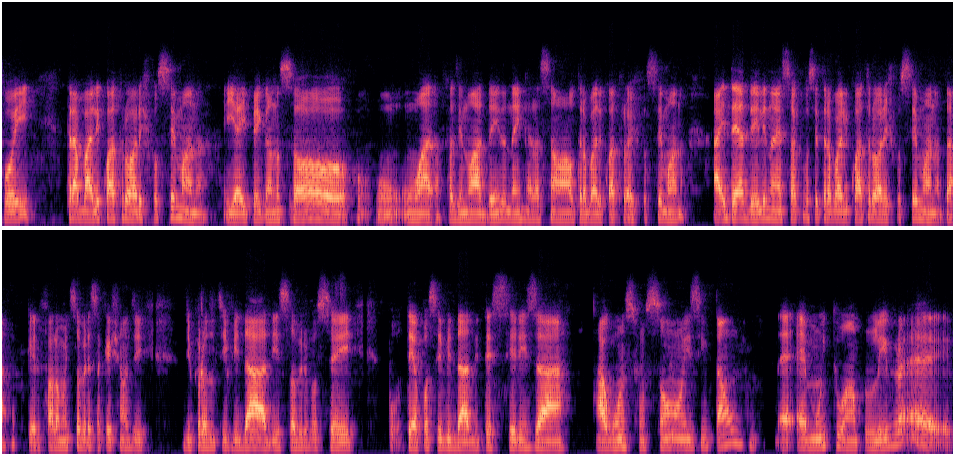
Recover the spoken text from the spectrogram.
foi trabalhe quatro horas por semana. E aí pegando só um, um, fazendo um adendo né, em relação ao trabalho quatro horas por semana. A ideia dele não é só que você trabalhe quatro horas por semana, tá? Porque ele fala muito sobre essa questão de, de produtividade, sobre você ter a possibilidade de terceirizar algumas funções. Então, é, é muito amplo. O livro é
